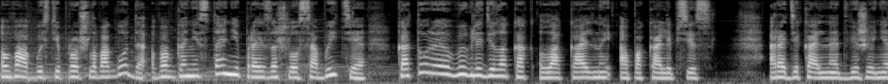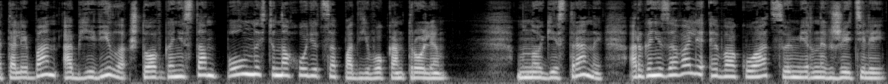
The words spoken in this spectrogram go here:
В августе прошлого года в Афганистане произошло событие, которое выглядело как локальный апокалипсис. Радикальное движение «Талибан» объявило, что Афганистан полностью находится под его контролем. Многие страны организовали эвакуацию мирных жителей,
